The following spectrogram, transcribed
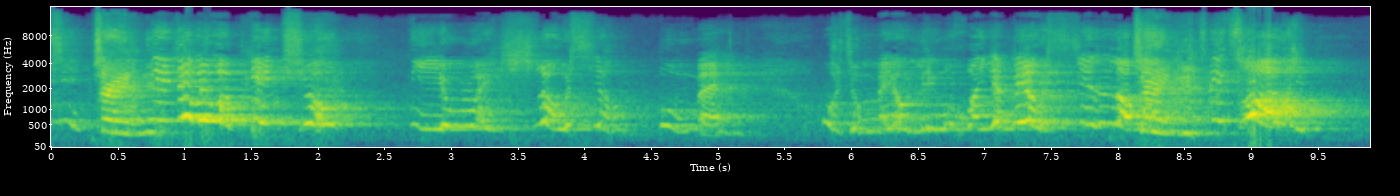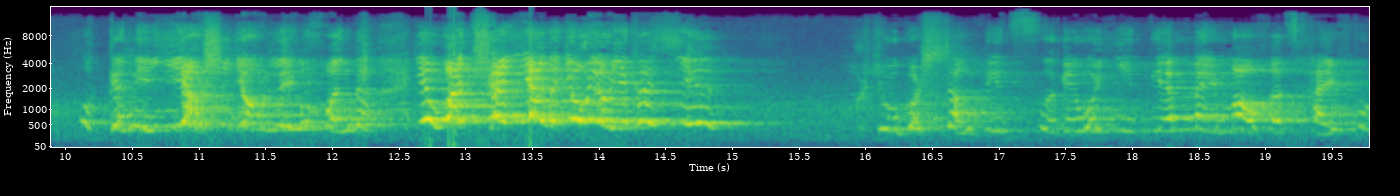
器？Jane，你认为我贫穷、低微、瘦小、不美，我就没有灵魂，也没有心了吗？Jane，你你错了。我跟你一样是有灵魂的，也完全一样的拥有一颗心。如果上帝赐给我一点美貌和财富，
